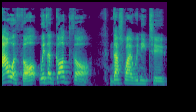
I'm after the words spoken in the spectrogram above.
our thought with a God thought. That's why we need to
